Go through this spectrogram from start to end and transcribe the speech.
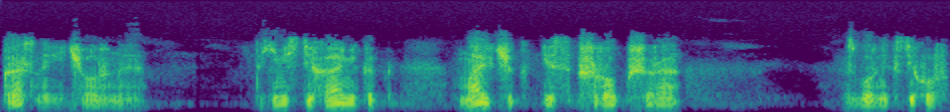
«Красное и черное», такими стихами, как «Мальчик из Шропшира», сборник стихов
